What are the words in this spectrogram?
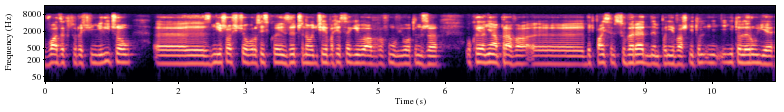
władze, które się nie liczą z mniejszością rosyjskojęzyczną. Dzisiaj właśnie Sergiej Ławrow mówił o tym, że Ukraina nie ma prawa e, być państwem suwerennym, ponieważ nie, to, nie, nie toleruje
